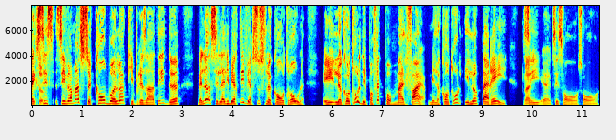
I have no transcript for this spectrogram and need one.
Fait que ça. c'est vraiment ce combat-là qui est présenté de. Mais là, c'est la liberté versus le contrôle. Et le contrôle n'est pas fait pour mal faire, mais le contrôle est là pareil. Ouais. C'est, euh, son, son,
